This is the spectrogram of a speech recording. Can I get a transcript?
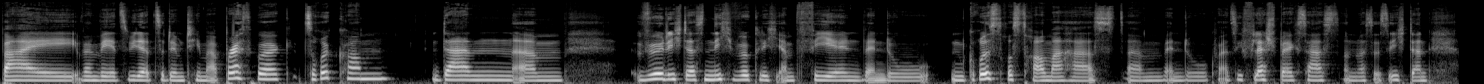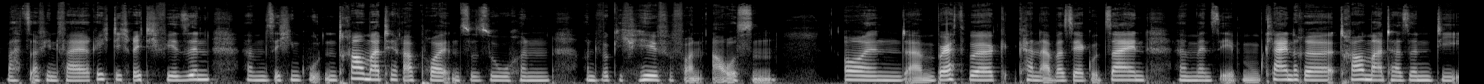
bei, wenn wir jetzt wieder zu dem Thema Breathwork zurückkommen, dann ähm, würde ich das nicht wirklich empfehlen, wenn du ein größeres Trauma hast, ähm, wenn du quasi Flashbacks hast und was weiß ich, dann macht es auf jeden Fall richtig, richtig viel Sinn, ähm, sich einen guten Traumatherapeuten zu suchen und wirklich Hilfe von außen. Und ähm, Breathwork kann aber sehr gut sein, ähm, wenn es eben kleinere Traumata sind, die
